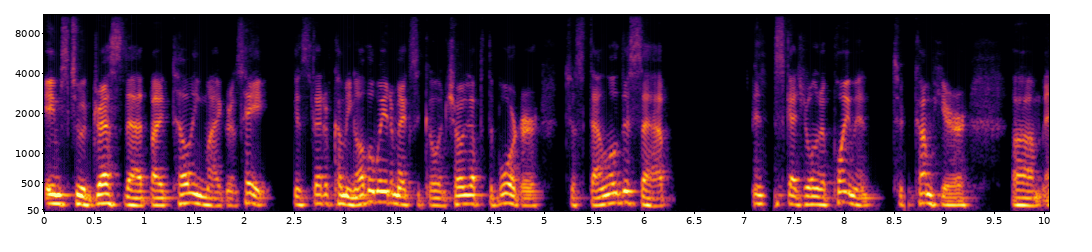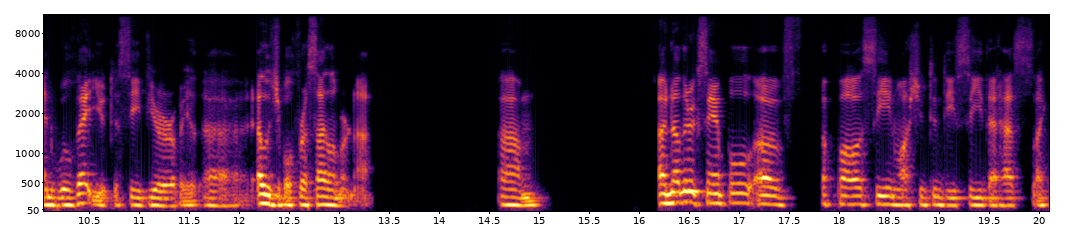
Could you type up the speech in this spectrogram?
aims to address that by telling migrants, hey, instead of coming all the way to Mexico and showing up at the border, just download this app and schedule an appointment to come here, um, and we'll vet you to see if you're uh, eligible for asylum or not. Um, another example of a policy in Washington D.C. that has like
